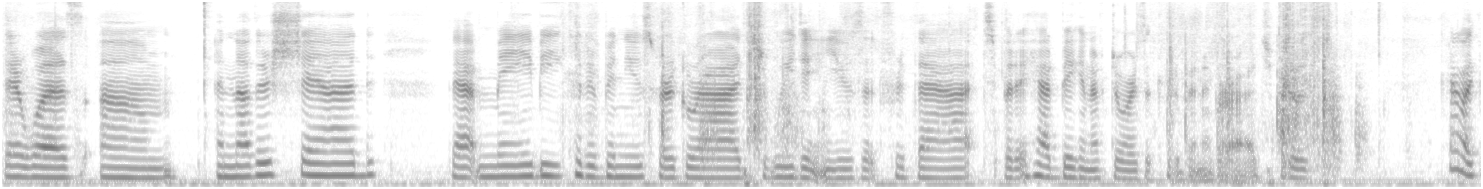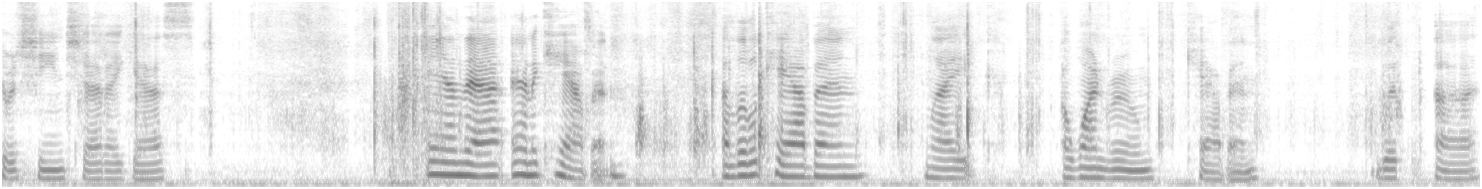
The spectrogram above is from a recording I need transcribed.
There was um, another shed that maybe could have been used for a garage. We didn't use it for that, but it had big enough doors it could have been a garage. But it was kind of like a machine shed, I guess and that and a cabin. A little cabin like a one room cabin with uh, a,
